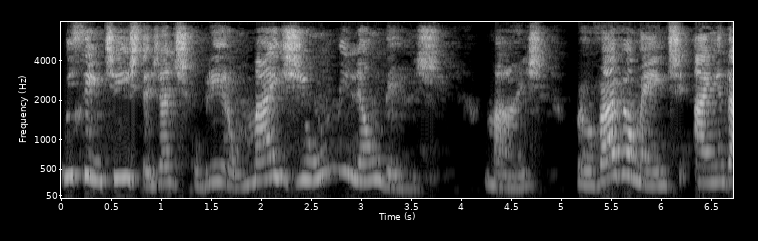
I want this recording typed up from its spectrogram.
Os cientistas já descobriram mais de um milhão deles, mas provavelmente ainda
